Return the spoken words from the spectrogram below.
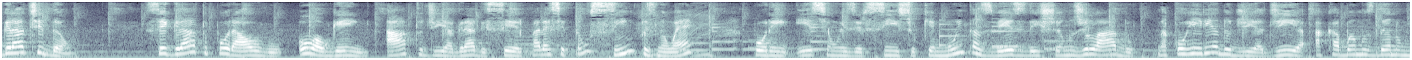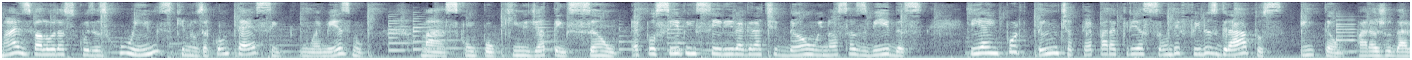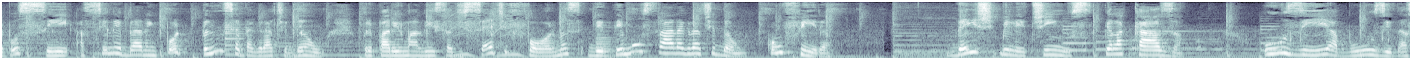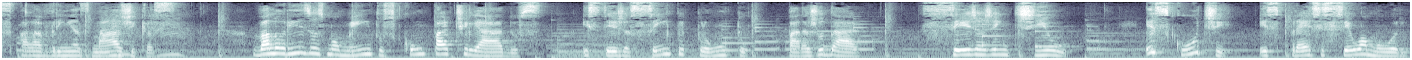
Gratidão. Ser grato por algo ou alguém, ato de agradecer, parece tão simples, não é? Porém, esse é um exercício que muitas vezes deixamos de lado. Na correria do dia a dia, acabamos dando mais valor às coisas ruins que nos acontecem, não é mesmo? Mas com um pouquinho de atenção, é possível inserir a gratidão em nossas vidas e é importante até para a criação de filhos gratos. Então, para ajudar você a celebrar a importância da gratidão, preparei uma lista de sete formas de demonstrar a gratidão. Confira. Deixe bilhetinhos pela casa. Use e abuse das palavrinhas mágicas. Valorize os momentos compartilhados. Esteja sempre pronto para ajudar. Seja gentil Escute, expresse seu amor.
